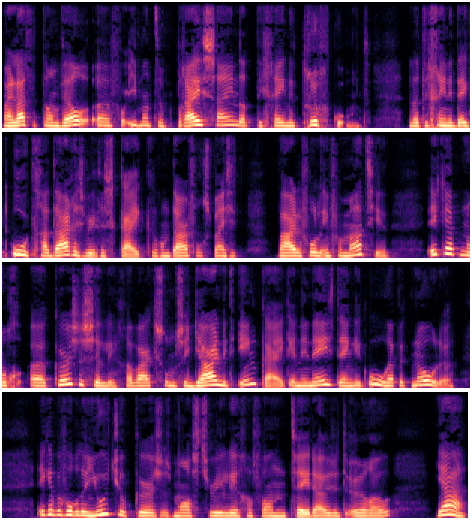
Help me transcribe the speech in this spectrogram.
Maar laat het dan wel uh, voor iemand een prijs zijn dat diegene terugkomt. En dat diegene denkt, oeh, ik ga daar eens weer eens kijken, want daar volgens mij zit waardevolle informatie in. Ik heb nog uh, cursussen liggen waar ik soms een jaar niet in kijk en ineens denk ik, oeh, heb ik nodig. Ik heb bijvoorbeeld een YouTube-cursus Mastery liggen van 2000 euro. Ja,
